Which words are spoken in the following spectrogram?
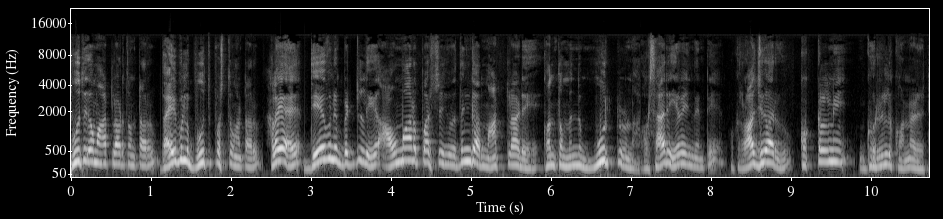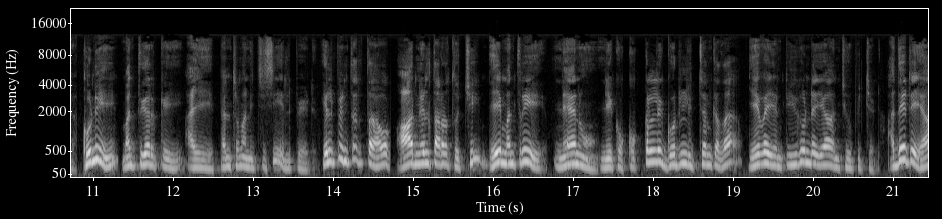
బూతుగా మాట్లాడుతుంటారు. బైబిల్ బూత్ పుస్తకం అంటారు. అలాగే దేవుని బిడ్డల్ని అవమానపరిచే విధంగా మాట్లాడే కొంతమంది మూర్ఖులు ఉన్నారు ఒకసారి ఏమైందంటే ఒక రాజుగారు కుక్కల్ని గొర్రెలు కొన్నాడట. కొని మంత్రి గారికి అవి పెంచమని ఇచ్చేసి వెళ్ళిపోయాడు. వెళ్ళిపోయిన తర్వాత ఆరు నెలల తర్వాత వచ్చి ఏ మంత్రి నేను నీకు కుక్కల్ని గొర్రెలు ఇచ్చాను కదా ఏవయ్యంటే ఇదిగోండి అయ్యా అని చూపించాడు. అదేటయ్యా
